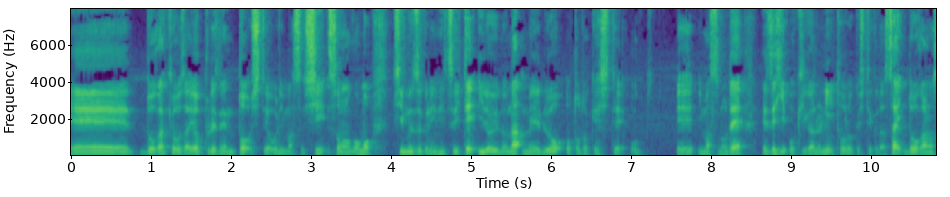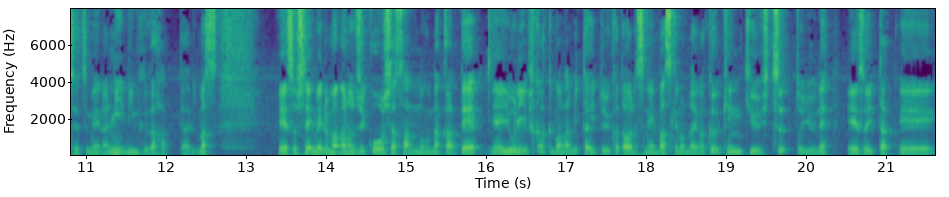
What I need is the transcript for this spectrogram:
えー、動画教材をプレゼントしておりますし、その後もチーム作りについていろいろなメールをお届けしておえいますので、ぜひお気軽に登録してください。動画の説明欄にリンクが貼ってあります。えー、そしてメルマガの受講者さんの中で、えー、より深く学びたいという方はですねバスケの大学研究室というね、えー、そういった、え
